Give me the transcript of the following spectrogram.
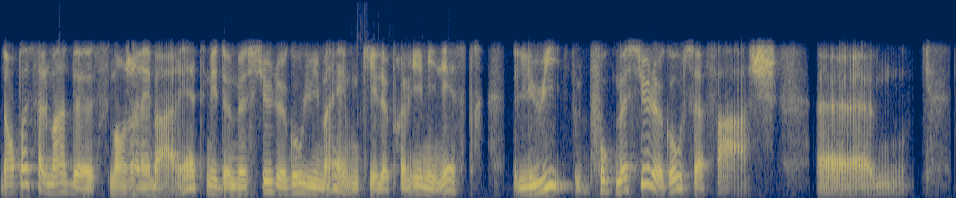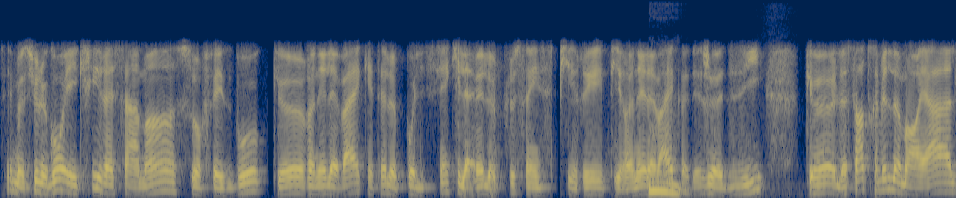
non pas seulement de Simon Jolin Barrette, mais de M. Legault lui-même, qui est le premier ministre. Lui, il faut que M. Legault se fâche. Euh, M. Legault a écrit récemment sur Facebook que René Lévesque était le politicien qui l'avait le plus inspiré. Puis René hmm. Lévesque a déjà dit que le centre-ville de Montréal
